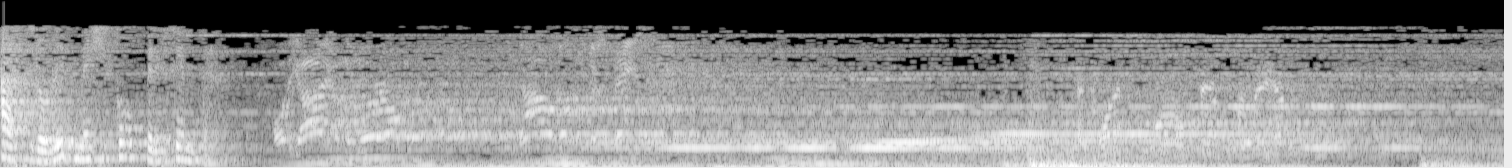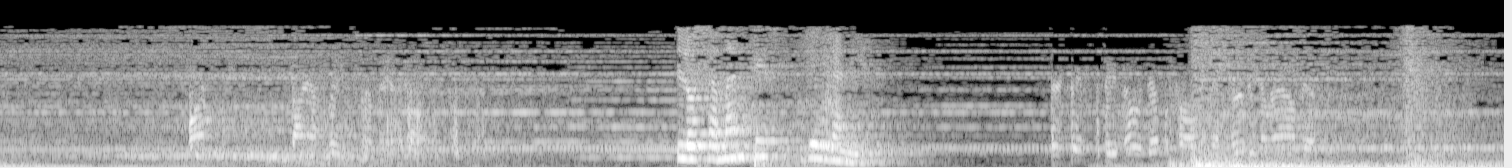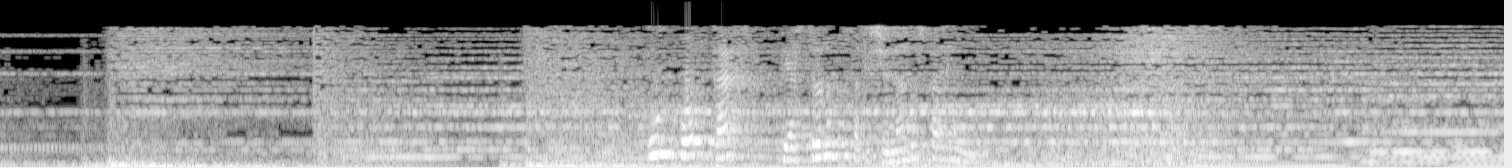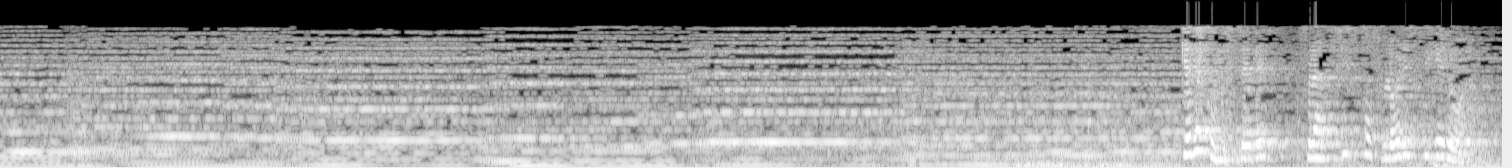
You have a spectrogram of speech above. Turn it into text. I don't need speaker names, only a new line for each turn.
AstroRed México presenta. Los amantes de Urania. De astrónomos aficionados para el mundo. Queda con ustedes Francisco Flores Figueroa.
